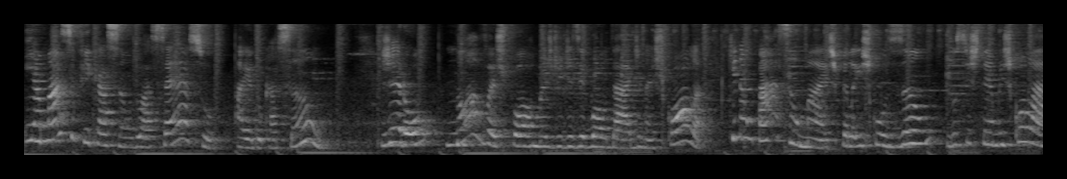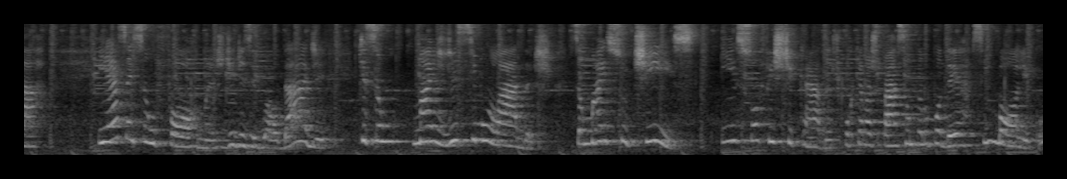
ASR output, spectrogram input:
E a massificação do acesso à educação gerou novas formas de desigualdade na escola que não passam mais pela exclusão do sistema escolar. E essas são formas de desigualdade que são mais dissimuladas, são mais sutis e sofisticadas, porque elas passam pelo poder simbólico.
